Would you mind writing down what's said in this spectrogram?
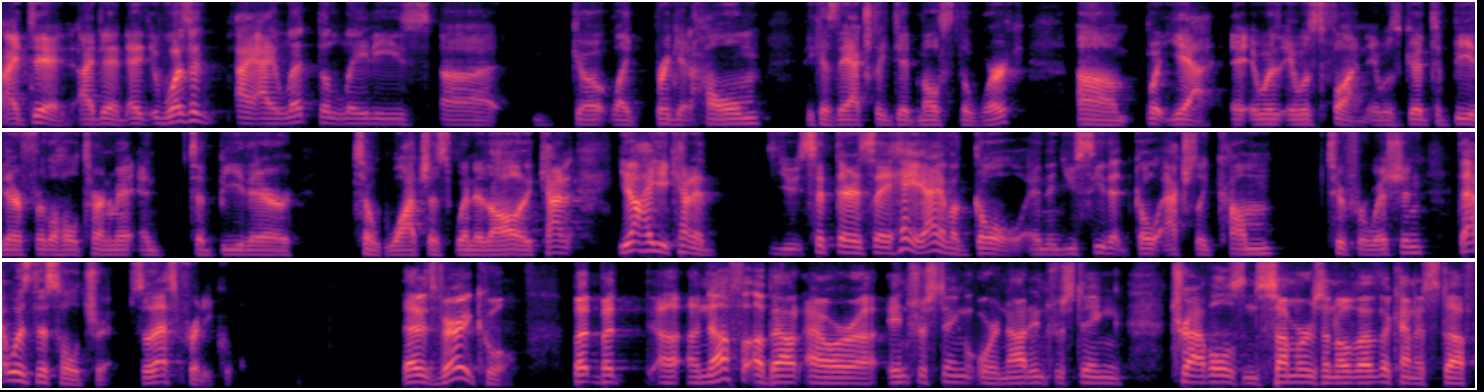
I did. I did. It wasn't. I, I let the ladies uh, go, like bring it home because they actually did most of the work. Um, but yeah, it, it was it was fun. It was good to be there for the whole tournament and to be there to watch us win it all. It kind of, you know how you kind of you sit there and say, "Hey, I have a goal," and then you see that goal actually come to fruition. That was this whole trip. So that's pretty cool. That is very cool. But but uh, enough about our uh, interesting or not interesting travels and summers and all the other kind of stuff.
